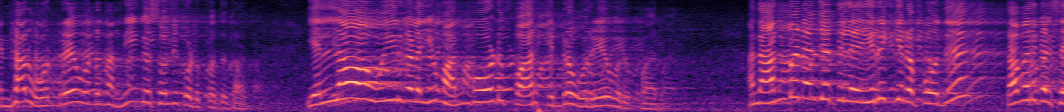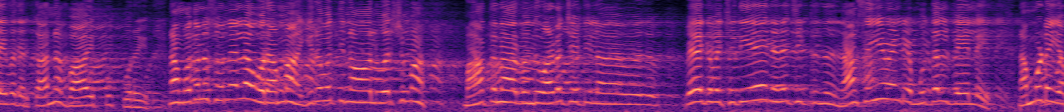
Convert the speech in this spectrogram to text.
என்றால் ஒன்றே ஒன்றுதான். நீங்க சொல்லிக் கொடுப்பதுதான். எல்லா உயிர்களையும் அன்போடு பார்க்கின்ற ஒரே ஒரு பார்வை. அந்த அன்பு நெஞ்சத்திலே இருக்கிற போது தவறுகள் செய்வதற்கான வாய்ப்பு குறையும். நான் முதல்ல சொன்னேன்ல ஒரு அம்மா இருபத்தி நாலு வருஷமா மாத்தனார் வந்து வடச்சட்டியில வேக வச்சதையே நினைச்சிட்டு இருந்தது. நான் செய்ய வேண்டிய முதல் வேலை நம்முடைய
